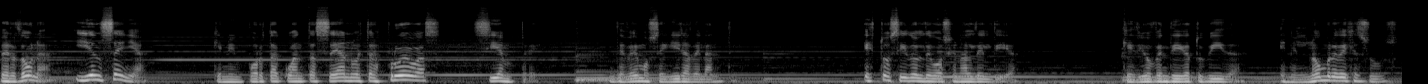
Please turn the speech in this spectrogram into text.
perdona y enseña que no importa cuántas sean nuestras pruebas, siempre debemos seguir adelante. Esto ha sido el devocional del día. Que Dios bendiga tu vida. En el nombre de Jesús.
